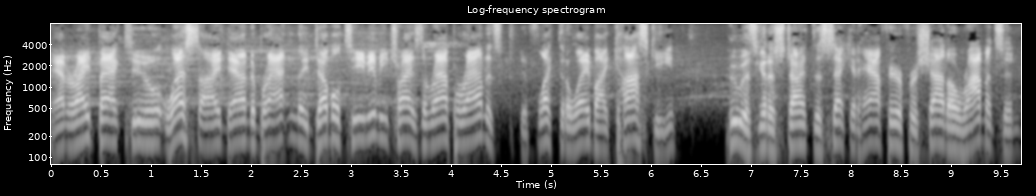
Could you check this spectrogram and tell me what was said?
And right back to West Side, down to Bratton. They double team him. He tries to wrap around. It's deflected away by Koski, who is going to start the second half here for Shiloh Robinson.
